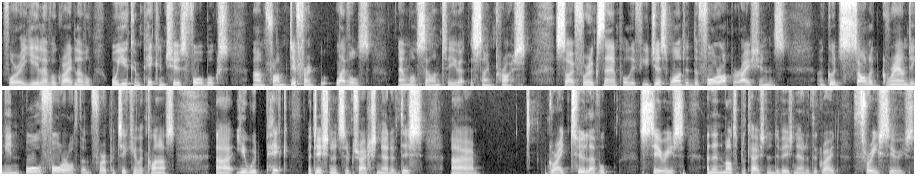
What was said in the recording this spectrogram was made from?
for a year level, grade level, or you can pick and choose four books um, from different levels and we'll sell them to you at the same price. So for example, if you just wanted the four operations, a good solid grounding in all four of them for a particular class, uh, you would pick addition and subtraction out of this uh, grade 2 level series and then the multiplication and division out of the grade 3 series.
